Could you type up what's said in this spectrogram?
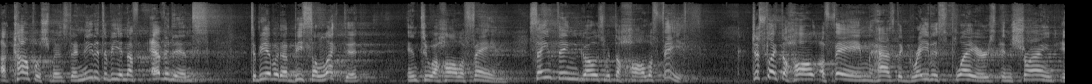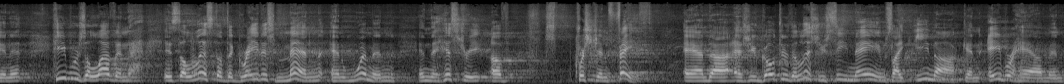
accomplishments, there needed to be enough evidence to be able to be selected into a Hall of Fame. Same thing goes with the Hall of Faith. Just like the Hall of Fame has the greatest players enshrined in it, Hebrews 11 is the list of the greatest men and women in the history of Christian faith. And uh, as you go through the list, you see names like Enoch and Abraham and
